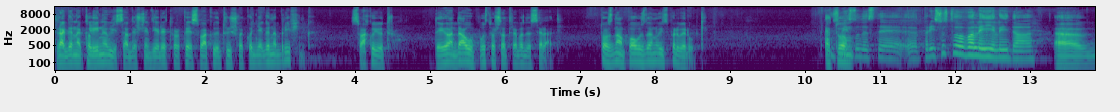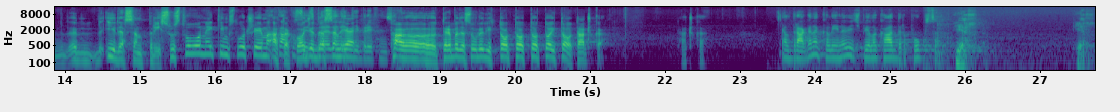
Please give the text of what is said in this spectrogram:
Dragana Kalinović, sadašnja direktorka, je svako jutro išla kod njega na briefing. Svako jutro. Da je on dao upustvo šta treba da se radi. To znam pouzdano iz prve ruke. Eto, u smislu da ste e, prisustvovali ili da... Uh, I da sam prisustvovao nekim slučajima, a, a takođe da sam je... Pa, uh, treba da se uredi to, to, to, to i to, tačka. Tačka. Je li Dragana Kalinović bila kadar PUPS-a? Jeste. Jeste.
